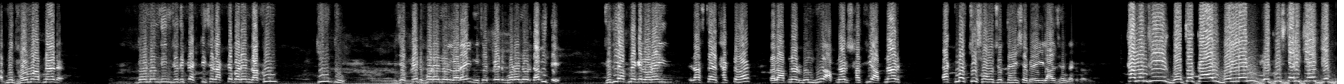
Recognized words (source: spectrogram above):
আপনি ধর্ম আপনার দৈনন্দিন যদি প্র্যাকটিসে রাখতে পারেন, রাখুন। কিন্তু নিজের পেট ভরানোর লড়াই, নিজের পেট ভরানোর দাবিতে যদি আপনাকে লড়াই রাস্তায় থাকতে হয় তাহলে আপনার বন্ধু আপনার সাথী আপনার একমাত্র সহযোদ্ধা হিসেবে এই লাল ঝান্ডাকে পাবেন। শিক্ষামন্ত্রী গতকাল বললেন একুশ তারিখে যোগ্য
